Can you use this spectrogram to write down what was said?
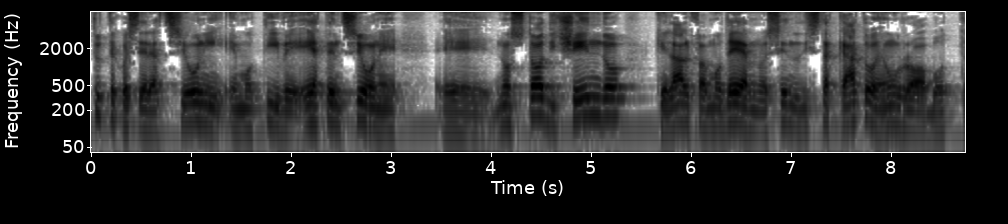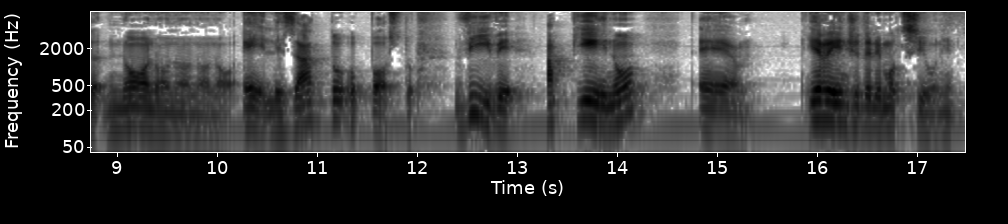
tutte queste reazioni emotive e attenzione, eh, non sto dicendo che l'alfa moderno, essendo distaccato, è un robot. No, no, no, no, no, è l'esatto opposto. Vive appieno eh, il range delle emozioni.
